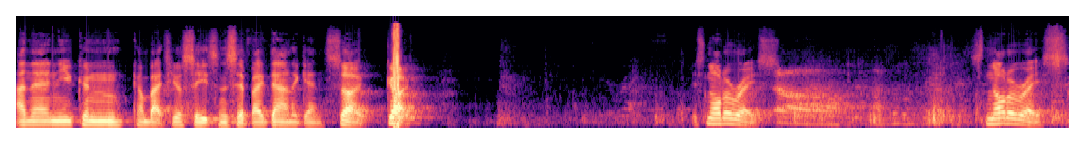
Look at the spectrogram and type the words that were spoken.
And then you can come back to your seats and sit back down again. So, go. It's not a race. It's not a race.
